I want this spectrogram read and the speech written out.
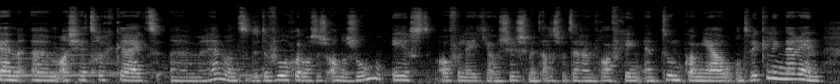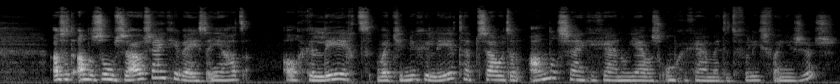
En um, als je terugkijkt, um, hè, want de, de, volgorde was dus andersom. Eerst overleed jouw zus met alles wat daaraan vooraf ging. En toen kwam jouw ontwikkeling daarin. Als het andersom zou zijn geweest en je had al geleerd wat je nu geleerd hebt, zou het dan anders zijn gegaan hoe jij was omgegaan met het verlies van je zus?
